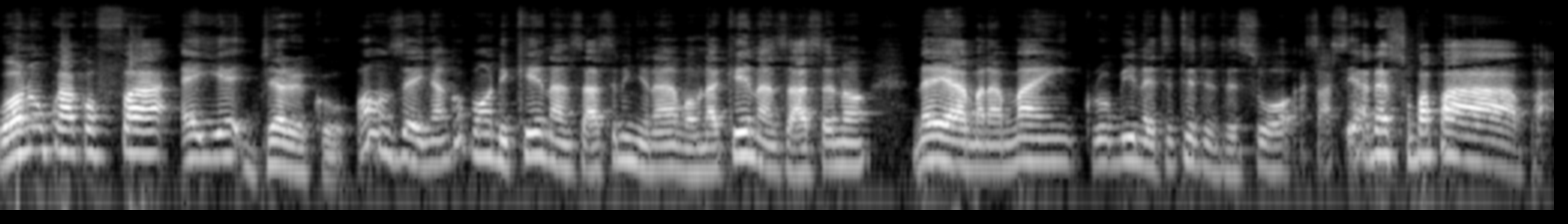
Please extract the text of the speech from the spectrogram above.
wɔn nkɔ akɔfa ɛyɛ jericho. Ɔn sɛ nyankopɔn de canaan nsase no nyinaa ma na canaan nsase no na yɛ amanaman kuro bi na ɛtetetete soɔ asase a dɛ so papaapa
